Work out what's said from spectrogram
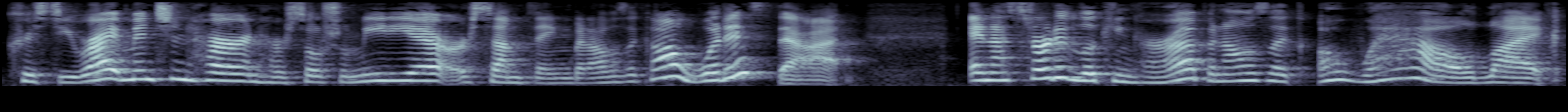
Christy Wright mentioned her in her social media or something. But I was like, oh, what is that? And I started looking her up and I was like, oh, wow, like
